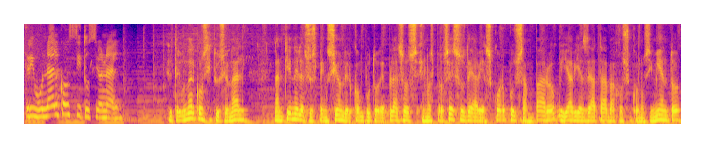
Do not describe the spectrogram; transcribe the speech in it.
Tribunal Constitucional. El Tribunal Constitucional mantiene la suspensión del cómputo de plazos en los procesos de habeas corpus, amparo y habeas data bajo su conocimiento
